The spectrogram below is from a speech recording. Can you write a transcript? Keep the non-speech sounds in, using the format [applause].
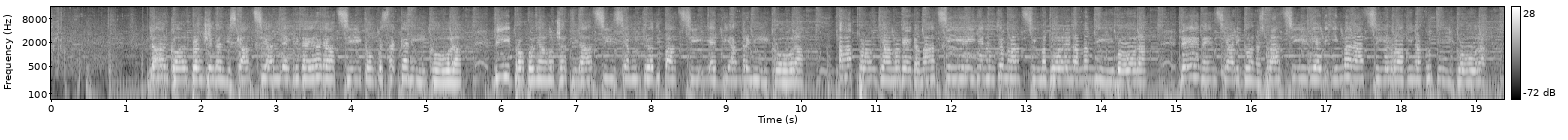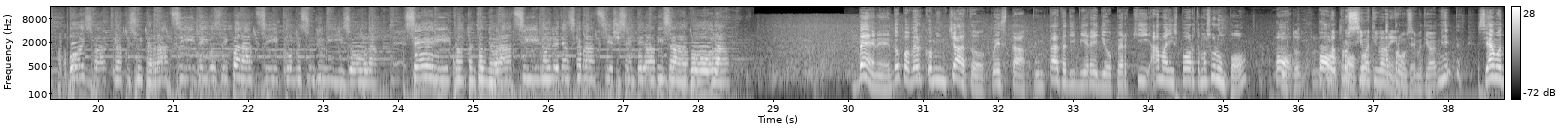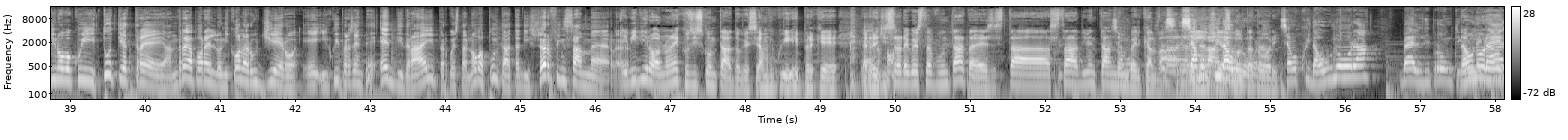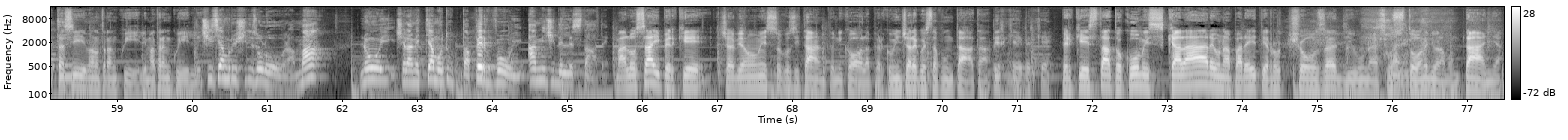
Largo al bronce dagli scazzi, allegri dai ragazzi con questa canicola. Vi proponiamo certi lazzi, siamo un trio di pazzi e di Andre Nicola. Approntiamo che gamazzi, e non ti ammazzi, ma duole la mandibola. Demenziali con sprazzi, lievi imbarazzi, rodi la cuticola. Ma poi svaccati sui terrazzi dei vostri palazzi come su di un'isola. Seri quanto Antonio Razzi, noi le diamo scamazzi e ci sente la bisadola. Bene, dopo aver cominciato questa puntata di B-Radio per chi ama gli sport, ma solo un po', Poco, giusto? poco. Approssimativamente. Approssimativamente. Siamo di nuovo qui tutti e tre, Andrea Porello, Nicola Ruggiero e il qui presente Eddie Dry per questa nuova puntata di Surfing Summer. E vi dirò, non è così scontato che siamo qui perché registrare questa puntata è- sta, sta diventando Siamo- un bel calvario. Siamo per qui da ascoltatori. un'ora. Siamo qui da un'ora, belli, pronti, Da un'oretta sì, vanno tranquilli, ma tranquilli. Ci siamo riusciti solo ora, ma noi ce la mettiamo tutta per voi, amici dell'estate. Ma lo sai perché ci abbiamo messo così tanto, Nicola, per cominciare questa puntata? Perché? Perché? Perché è stato come scalare una parete rocciosa di un costone di una montagna.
